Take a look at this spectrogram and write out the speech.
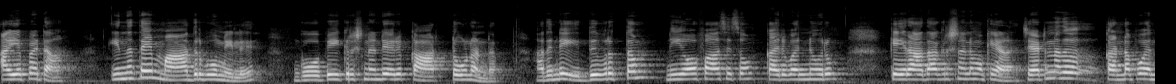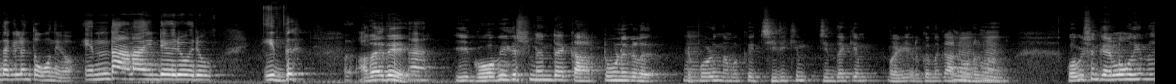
അയ്യപ്പേട്ടാ ഇന്നത്തെ മാതൃഭൂമിയിൽ ഗോപികൃഷ്ണന്റെ ഒരു കാർട്ടൂണുണ്ട് അതിന്റെ ഇതിവൃത്തം നിയോഫാസിസും കരുവന്നൂരും കെ. രാധാകൃഷ്ണനും ഒക്കെയാണ്. ചേട്ടൻ അത് കണ്ടപ്പോൾ എന്തെങ്കിലും തോന്നിയോ? എന്താണ് അതിന്റെ ഒരു ഒരു ഇത്? അതായത് ഈ ഗോപികൃഷ്ണന്റെ കാർട്ടൂണുകൾ എപ്പോഴും നമുക്ക് ചിരിക്കും ചിന്തയ്ക്കും വഴിയൊരുക്കുന്ന കാർട്ടൂണുകളാണ് ഗോപികൃഷ്ണൻ കേരള നിന്ന്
